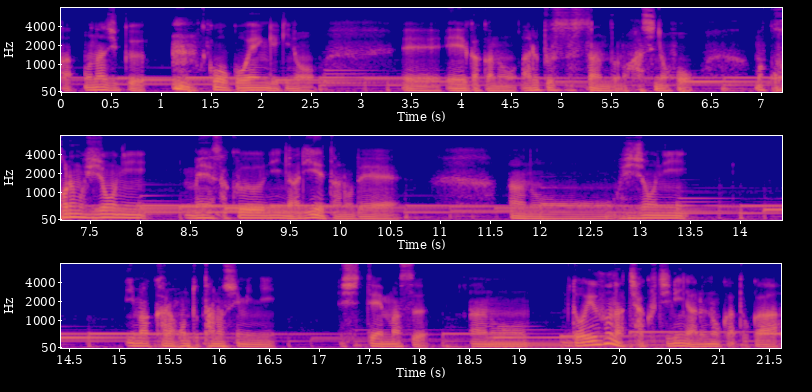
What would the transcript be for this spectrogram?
あ同じく 高校演劇の、えー、映画化の「アルプススタンドの端の方」まあ、これも非常に名作になり得たので、あのー、非常に今から本当楽しみにしてます。あのー、どういう風な着地になるのかとか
